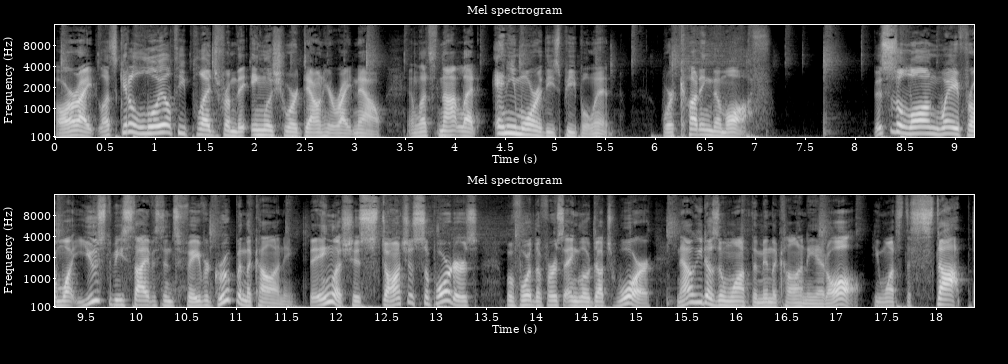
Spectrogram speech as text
all right, let's get a loyalty pledge from the English who are down here right now, and let's not let any more of these people in. We're cutting them off. This is a long way from what used to be Stuyvesant's favorite group in the colony, the English, his staunchest supporters before the First Anglo Dutch War. Now he doesn't want them in the colony at all. He wants to stop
